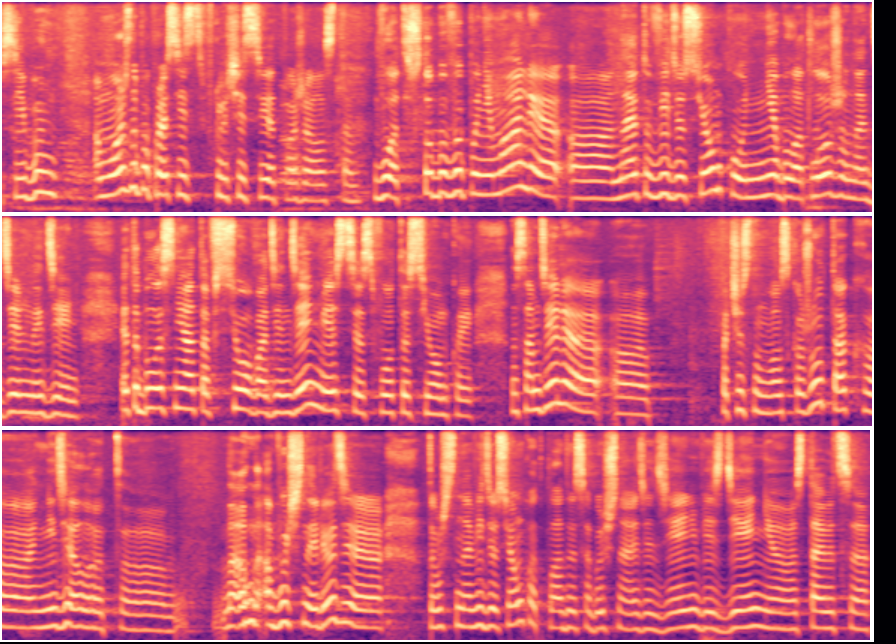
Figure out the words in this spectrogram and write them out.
Спасибо. А можно попросить включить свет, пожалуйста? Вот, чтобы вы понимали, э, на эту видеосъемку не был отложен отдельный день. Это было снято все в один день вместе с фотосъемкой. На самом деле, э, по-честному вам скажу, так э, не делают обычные люди, потому что на видеосъемку откладывается обычно один день, весь день ставится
